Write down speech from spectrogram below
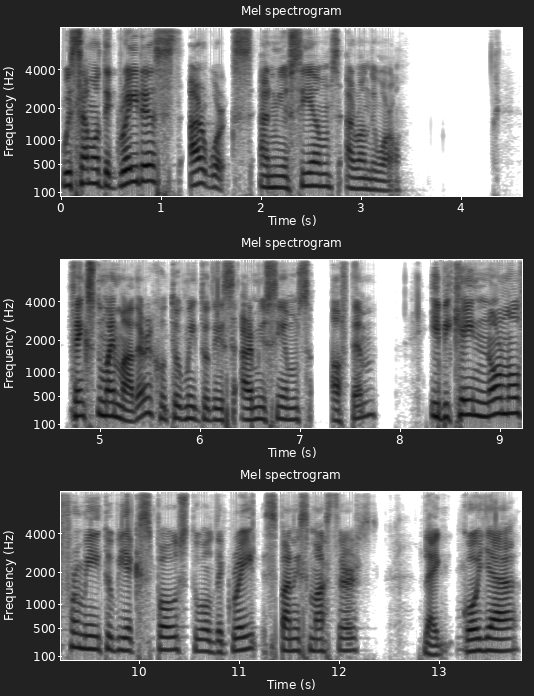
with some of the greatest artworks and museums around the world. Thanks to my mother, who took me to these art museums often, it became normal for me to be exposed to all the great Spanish masters like Goya,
